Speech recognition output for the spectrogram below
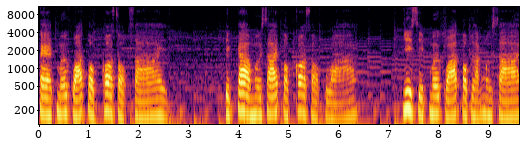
แปดมือขวาตบข้อศอกซ้ายสิบเก้ามือซ้ายตบข้อศอกขวายี่สิบมือขวาตบหลังมือซ้าย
